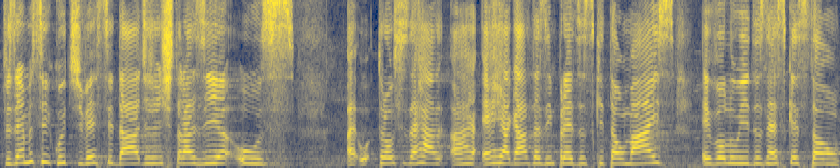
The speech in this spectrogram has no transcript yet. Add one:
fizemos circuito de diversidade, a gente trazia os é, trouxe os RHs das empresas que estão mais evoluídas nessa questão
